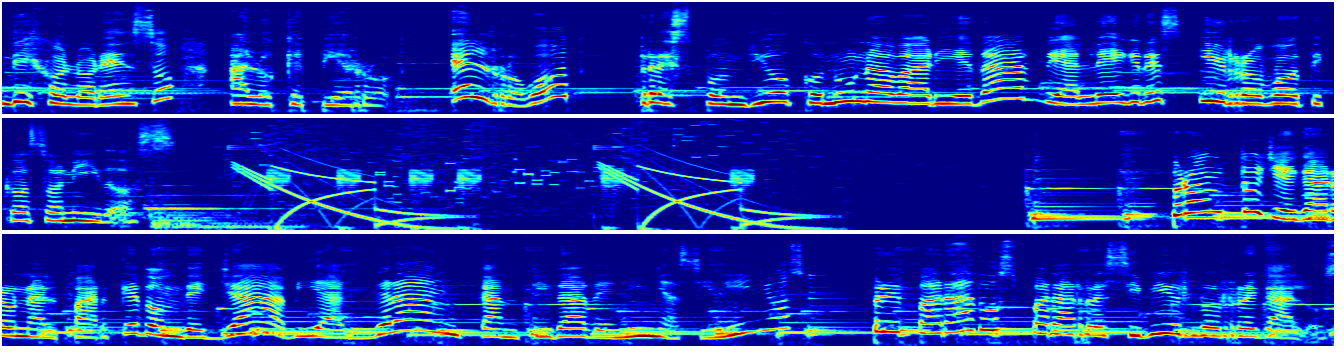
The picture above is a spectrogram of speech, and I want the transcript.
dijo Lorenzo, a lo que Pierrot, el robot, respondió con una variedad de alegres y robóticos sonidos. Pronto llegaron al parque donde ya había gran cantidad de niñas y niños preparados para recibir los regalos.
